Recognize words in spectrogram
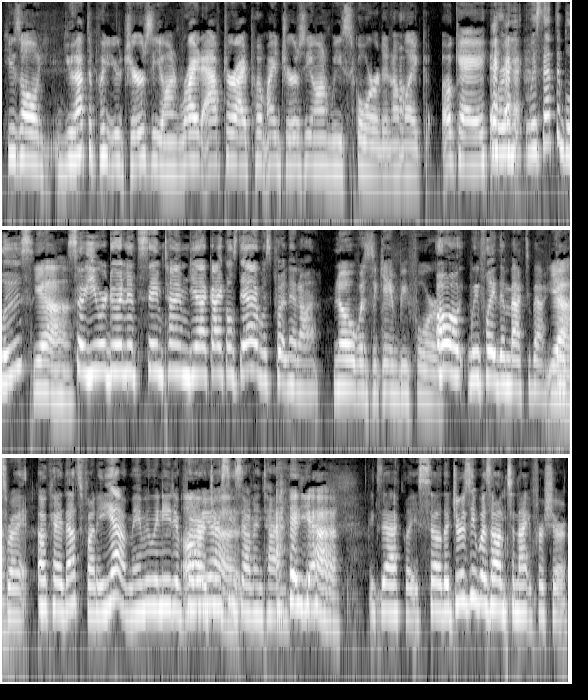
He's all, you have to put your jersey on. Right after I put my jersey on, we scored. And I'm oh. like, okay. You- was that the Blues? yeah. So you were doing it at the same time Jack Eichel's dad was putting it on. No, it was the game before. Oh, we played them back to back. Yeah. That's right. Okay, that's funny. Yeah, maybe we need to put Oh, our yeah. jerseys on in time. yeah. Exactly. So the jersey was on tonight for sure.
